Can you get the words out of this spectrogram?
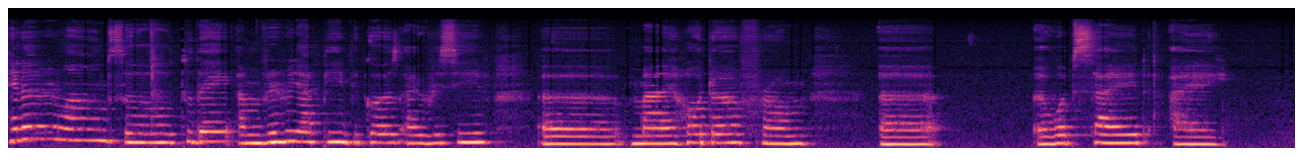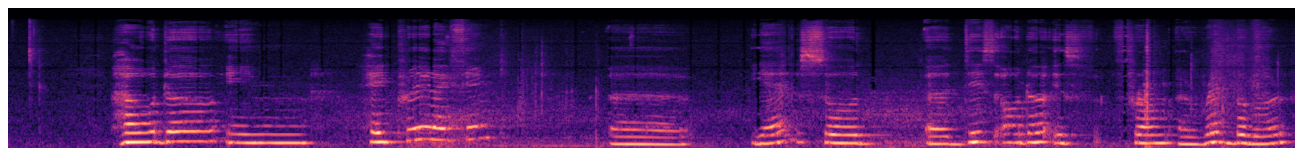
Hello everyone, so today I'm very happy because I received uh, my order from uh, a website. I ordered in April I think. Uh, yeah so uh, this order is from a Redbubble.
